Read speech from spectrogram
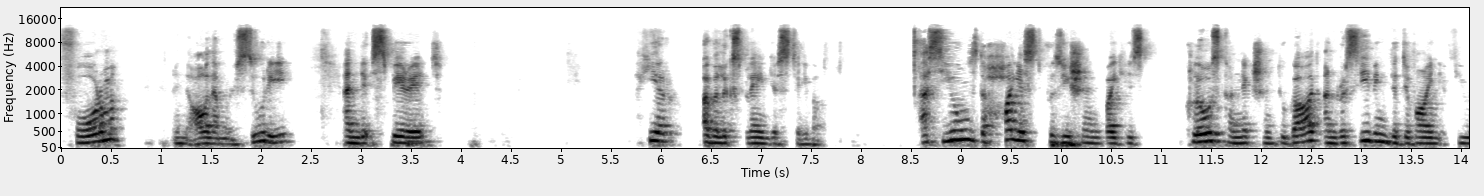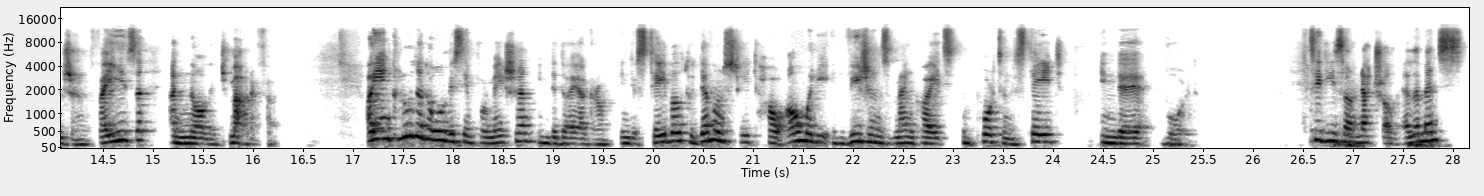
form, in the Alam al-Suri, and the spirit. Here, I will explain this table. Assumes the highest position by his close connection to God and receiving the divine effusion, faiz, and knowledge, ma'rifah. I included all this information in the diagram in this table to demonstrate how Awmali envisions mankind's important state in the world. Cities are natural elements,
